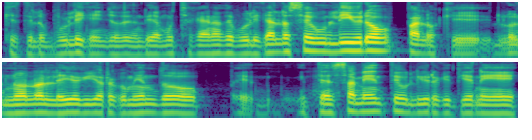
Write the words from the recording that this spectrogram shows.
que, te lo publiquen. Yo tendría muchas ganas de publicarlo. Es un libro, para los que no lo han leído, que yo recomiendo intensamente. Un libro que tiene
